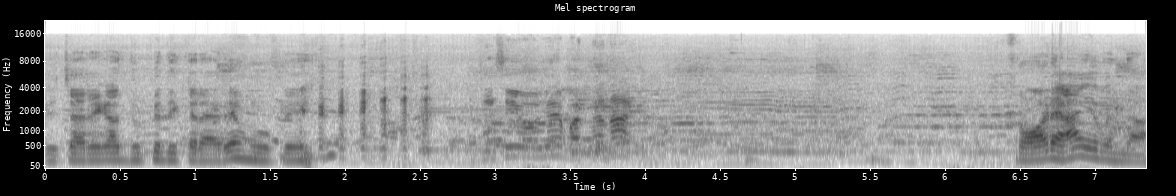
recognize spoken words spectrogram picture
बेचारे का दुख दिख रहा है रे मुँह पे। जैसे हो जाए बताना फ्रॉड है हाँ ये बंदा।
